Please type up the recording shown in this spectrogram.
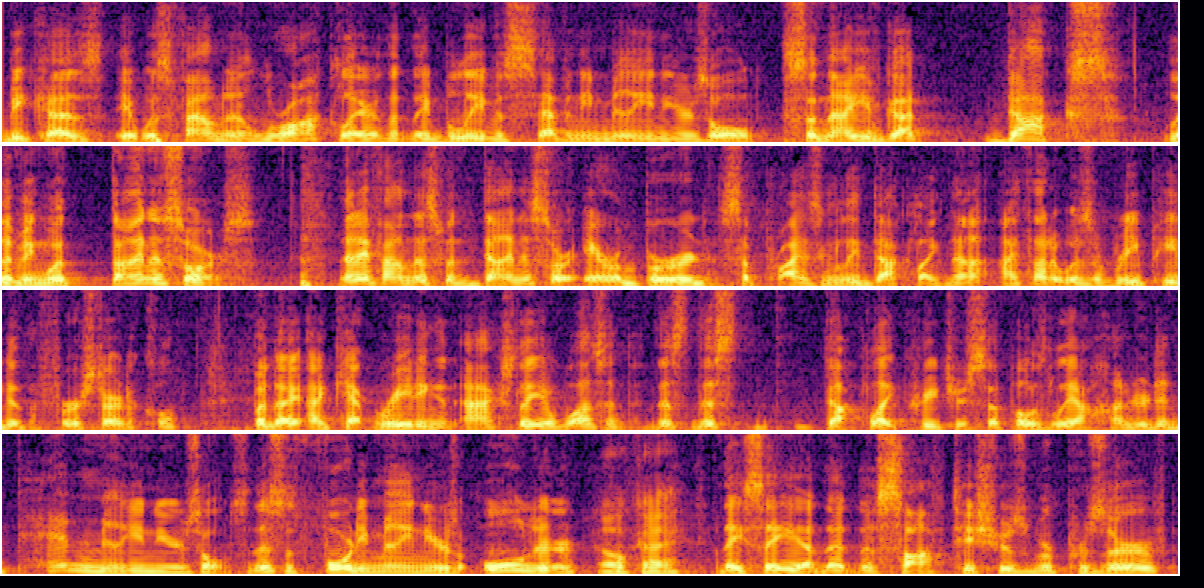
Because it was found in a rock layer that they believe is 70 million years old. So now you've got ducks living with dinosaurs. then I found this one, dinosaur era bird, surprisingly duck-like. Now, I thought it was a repeat of the first article, but I, I kept reading and actually it wasn't. This, this duck-like creature is supposedly 110 million years old. So this is 40 million years older. Okay. They say uh, that the soft tissues were preserved,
